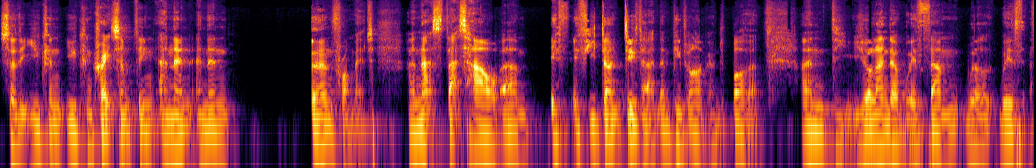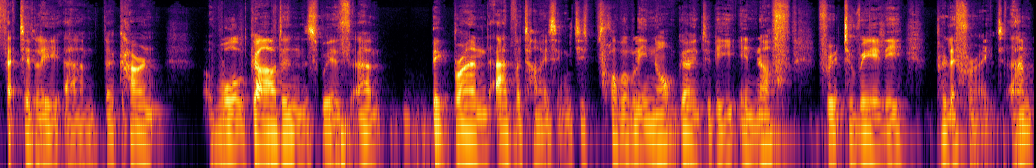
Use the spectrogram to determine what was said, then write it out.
so that you can you can create something and then and then earn from it, and that's that's how. Um, if if you don't do that, then people aren't going to bother, and you'll end up with um, will with effectively um, the current walled gardens with um, big brand advertising, which is probably not going to be enough for it to really proliferate. Um,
